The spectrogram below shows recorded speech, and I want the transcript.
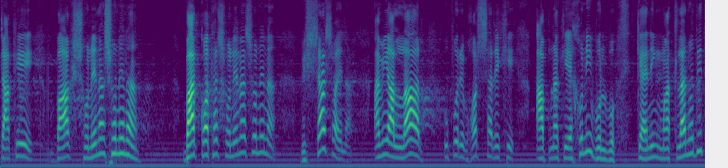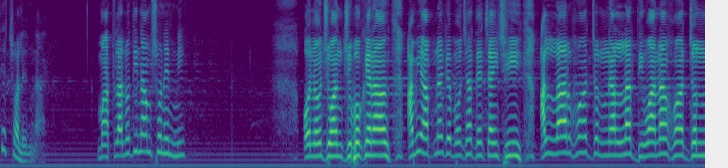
ডাকে বাঘ শোনে না শোনে না? বাঘ কথা শোনে না শোনে না? বিশ্বাস হয় না। আমি আল্লাহর উপরে ভরসা রেখে আপনাকে এখনই বলব, ক্যানিং মাতলা নদীতে চলেন না। মাতলা নদী নাম শোনেননি। অনজোয়ান যুবকেরা, আমি আপনাকে বোঝাতে চাইছি, আল্লাহর হওয়ার জন্য আল্লাহ দিওয়ানা হওয়ার জন্য,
